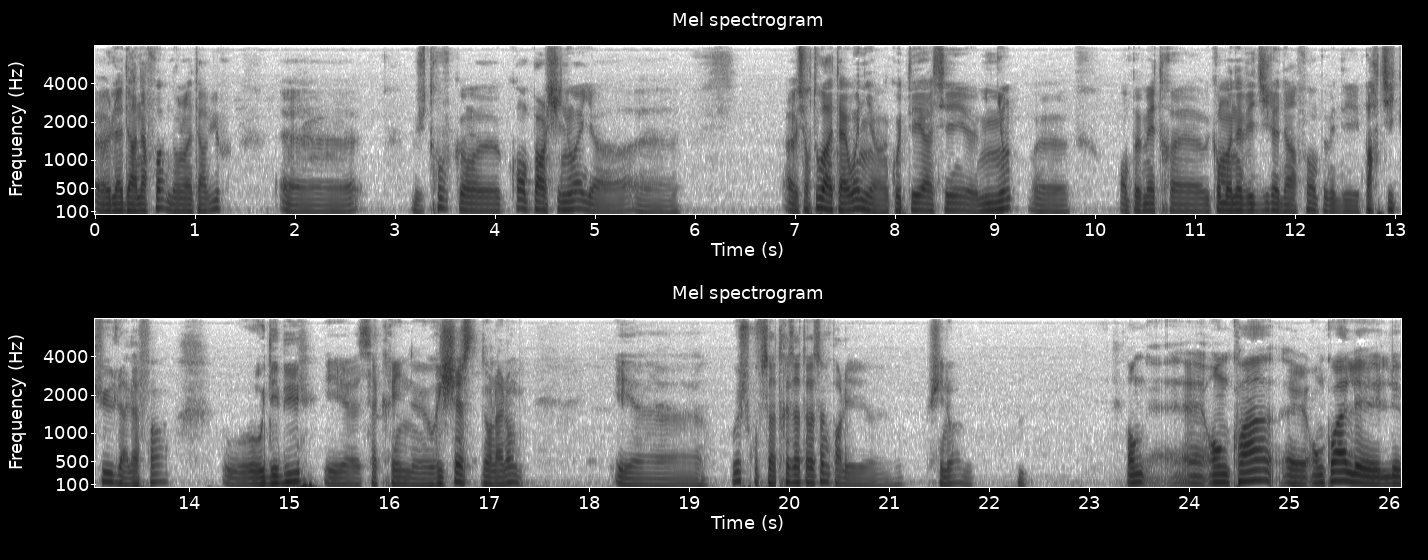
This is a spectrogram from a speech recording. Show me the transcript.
euh, la dernière fois dans l'interview. Euh, je trouve que quand on parle chinois, il y a surtout à Taïwan, il y a un côté assez mignon. On peut mettre, comme on avait dit la dernière fois, on peut mettre des particules à la fin ou au début et ça crée une richesse dans la langue. Et oui, je trouve ça très intéressant de parler chinois. En, euh, en quoi euh, en quoi le, le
